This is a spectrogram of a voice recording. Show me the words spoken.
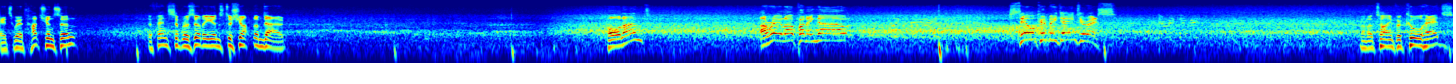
It's with Hutchinson. Defensive Brazilians to shut them down. Haaland. A real opening now. Still could be dangerous. Not a time for cool heads.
